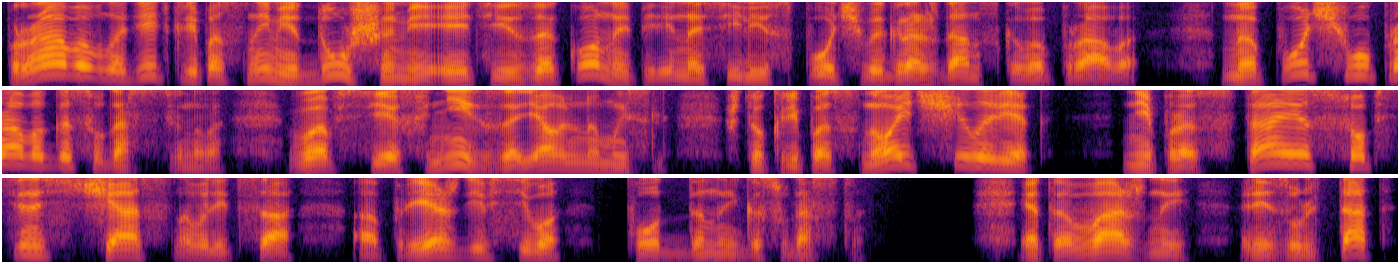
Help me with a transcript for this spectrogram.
Право владеть крепостными душами эти законы переносили с почвы гражданского права на почву права государственного. Во всех них заявлена мысль, что крепостной человек не простая собственность частного лица, а прежде всего подданный государства. Это важный результат,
